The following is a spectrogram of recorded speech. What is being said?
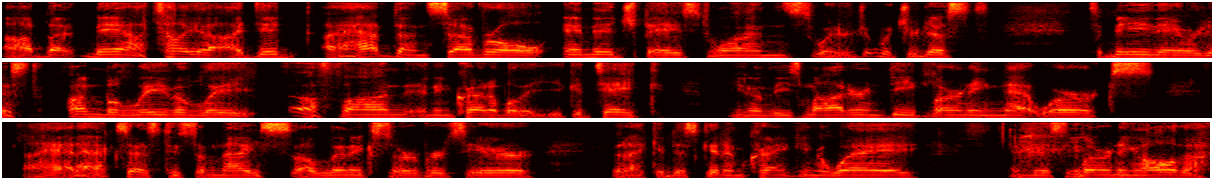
Uh, but man, I'll tell you, I did, I have done several image based ones, which, which are just, to me, they were just unbelievably uh, fun and incredible that you could take, you know, these modern deep learning networks. I had access to some nice uh, Linux servers here that I could just get them cranking away and just learning all the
